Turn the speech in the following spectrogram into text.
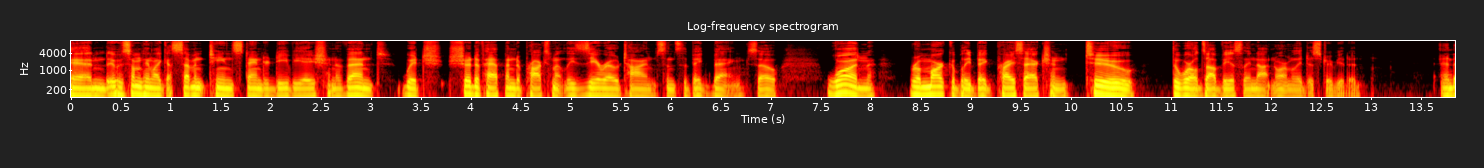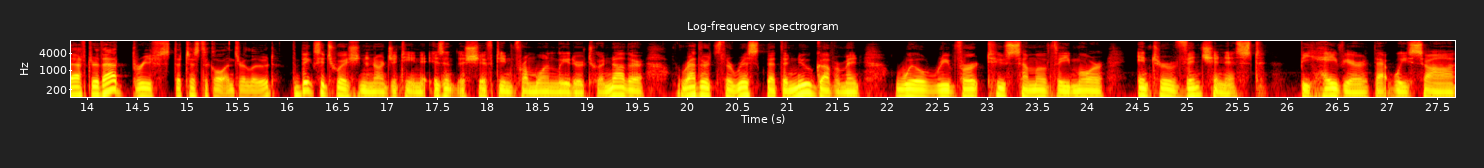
and it was something like a 17 standard deviation event, which should have happened approximately zero times since the Big Bang. So, one, remarkably big price action. Two, the world's obviously not normally distributed. And after that brief statistical interlude, the big situation in Argentina isn't the shifting from one leader to another, rather, it's the risk that the new government will revert to some of the more interventionist behavior that we saw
